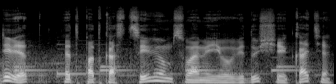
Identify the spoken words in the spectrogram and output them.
Привет! Это подкаст «Цивиум», с вами его ведущие Катя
